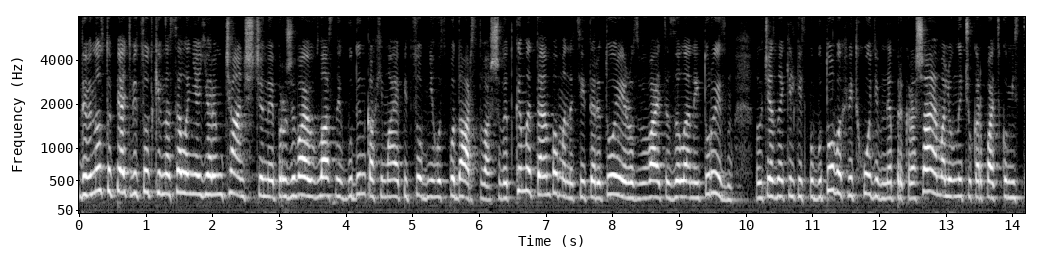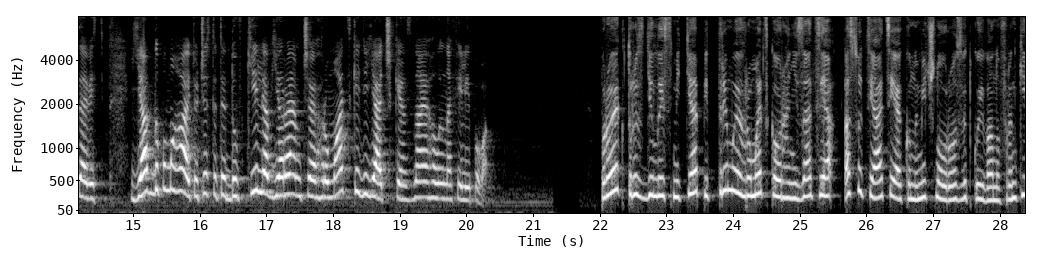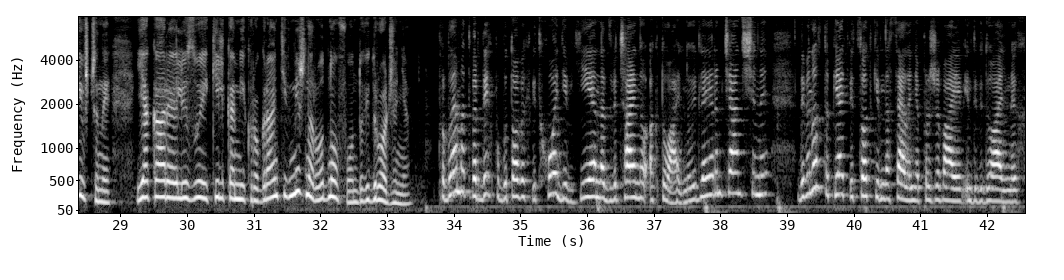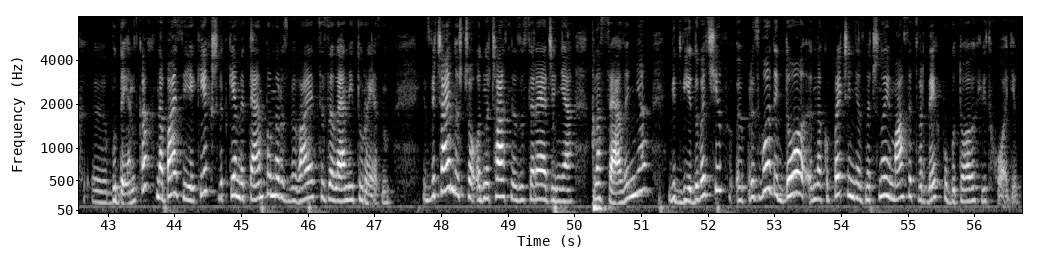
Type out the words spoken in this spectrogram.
95% населення Яремчанщини проживає у власних будинках і має підсобні господарства. Швидкими темпами на цій території розвивається зелений туризм. Величезна кількість побутових відходів не прикрашає мальовничу карпатську місцевість. Як допомагають очистити довкілля в Яремче громадські діячки, знає Галина Філіпова. Проект Розділи сміття підтримує громадська організація Асоціація економічного розвитку Івано-Франківщини, яка реалізує кілька мікрогрантів Міжнародного фонду відродження. Проблема твердих побутових відходів є надзвичайно актуальною для Яремчанщини. 95% населення проживає в індивідуальних е, будинках, на базі яких швидкими темпами розвивається зелений туризм. І звичайно, що одночасне зосередження населення, відвідувачів е, призводить до накопичення значної маси твердих побутових відходів.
